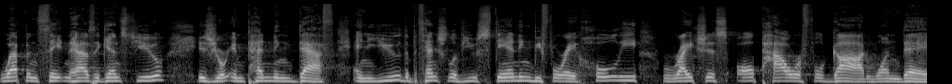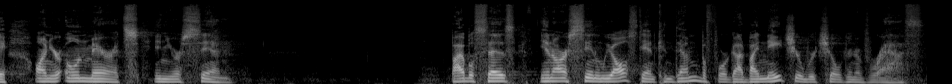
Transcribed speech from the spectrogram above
weapon Satan has against you is your impending death, and you, the potential of you standing before a holy, righteous, all powerful God one day on your own merits in your sin. Bible says in our sin we all stand condemned before God. By nature we're children of wrath.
